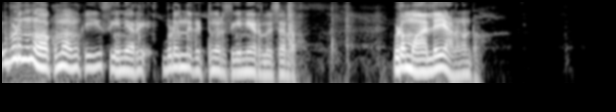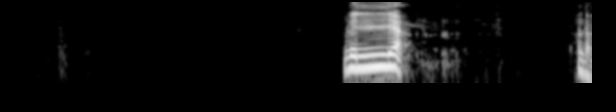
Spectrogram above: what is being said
ഇവിടെ നിന്ന് നോക്കുമ്പോൾ നമുക്ക് ഈ സീനിയർ ഇവിടെ നിന്ന് കിട്ടുന്ന ഒരു സീനിയർ എന്ന് വെച്ചാൽ ഇവിടെ മലയാണ് കണ്ടോ? വലിയ കണ്ടോ?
